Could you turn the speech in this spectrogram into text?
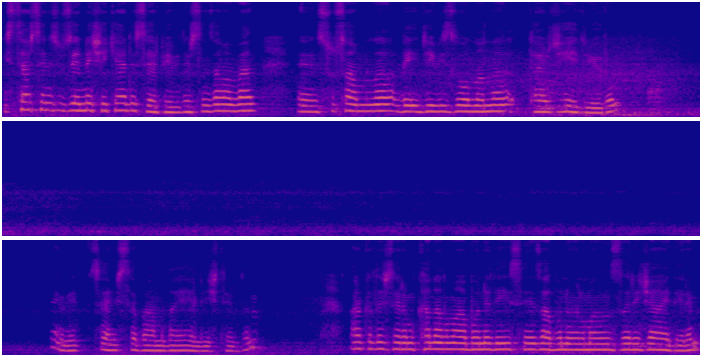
İsterseniz üzerine şeker de serpebilirsiniz ama ben e, susamlı ve cevizli olanı tercih ediyorum. Evet, servis tabağımı da yerleştirdim. Arkadaşlarım kanalıma abone değilseniz abone olmanızı rica ederim.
